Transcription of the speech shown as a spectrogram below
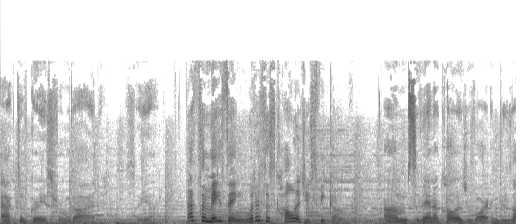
act of grace from God. So yeah. That's amazing. What is this college you speak of? Um, Savannah College of Art and Design.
